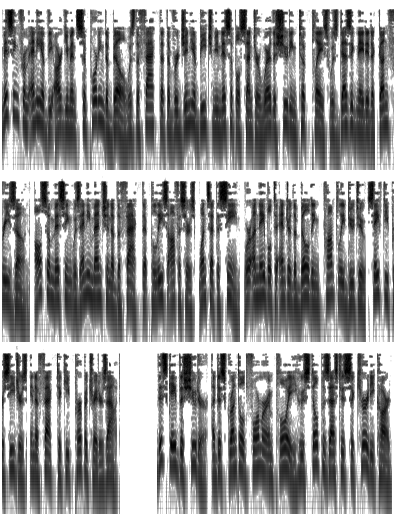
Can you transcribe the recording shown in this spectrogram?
Missing from any of the arguments supporting the bill was the fact that the Virginia Beach Municipal Center where the shooting took place was designated a gun-free zone. Also missing was any mention of the fact that police officers, once at the scene, were unable to enter the building promptly due to safety procedures in effect to keep perpetrators out. This gave the shooter, a disgruntled former employee who still possessed his security card,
